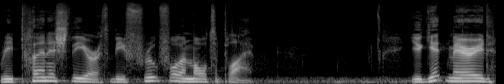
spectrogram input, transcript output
Replenish the earth, be fruitful and multiply. You get married,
